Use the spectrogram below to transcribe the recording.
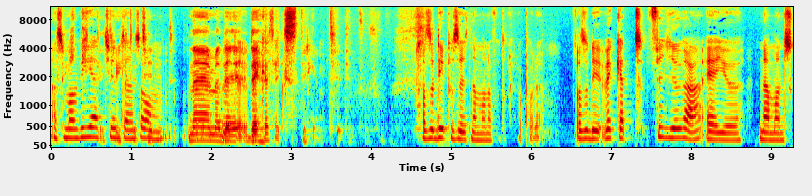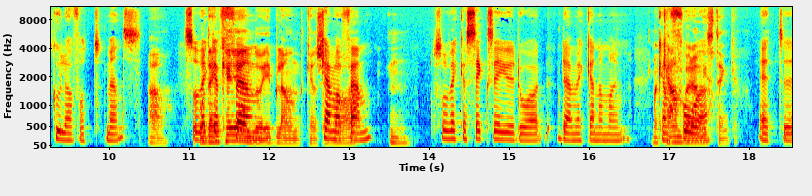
Alltså, man vet riktigt, ju inte ens om tidigt. Nej, men det, det är sex. extremt tidigt. Alltså. Alltså det är precis när man har fått reda på det. Alltså det, vecka fyra är ju när man skulle ha fått mens. Ja. Så och vecka den kan ju ändå ibland kanske kan vara fem. Mm. Så vecka sex är ju då den veckan när man, Man kan, kan, få ett eh,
